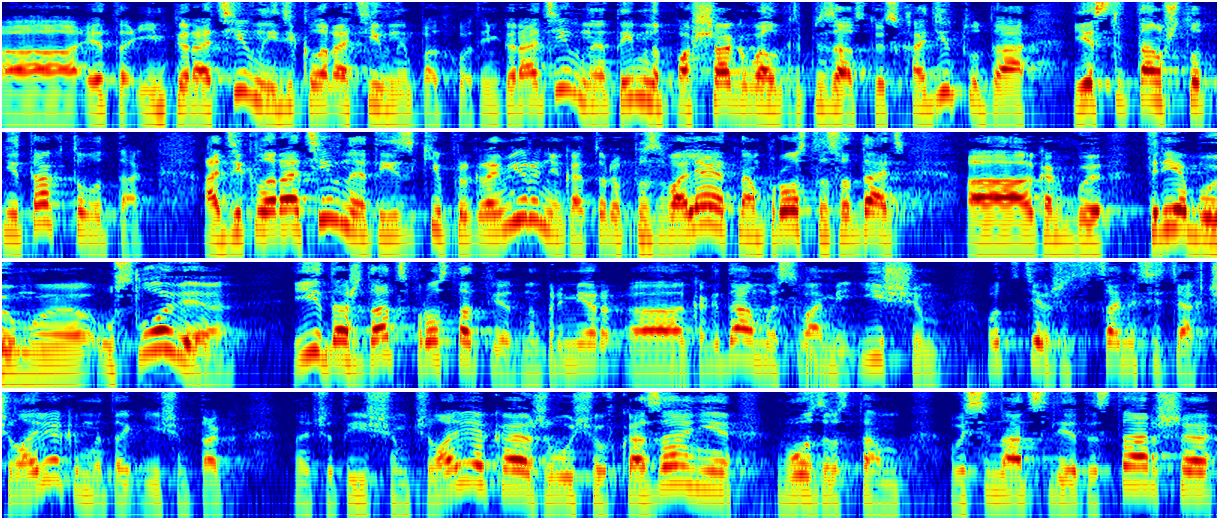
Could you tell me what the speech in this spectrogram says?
А, это императивный и декларативный подход. Императивный это именно пошаговая алгоритмизация, то есть ходи туда, если там что-то не так, то вот так. А декларативный это языки программирования, которые позволяют нам просто задать а, как бы требуемые условия, и дождаться просто ответ. Например, э, когда мы с вами ищем, вот в тех же социальных сетях человека, мы так ищем, так, значит, ищем человека, живущего в Казани, возраст там 18 лет и старше,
